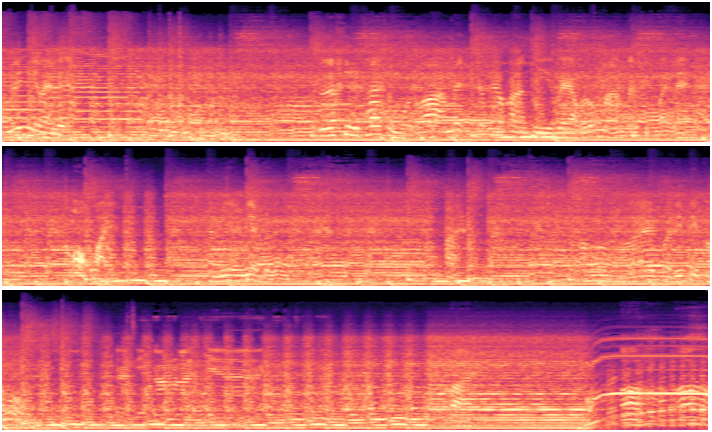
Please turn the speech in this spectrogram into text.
มันไม่มีอะไรเลยแล้วคือถ้าสมมติว่าไม่จะไม่เอาการันตีแววต้องมาตั้งแต่สิบใบแรกต้องออกไวอันนี้ยังเงียบอยู่เลยไปเอาไอ้เปิดที่สิบครับผมแบบนี้ก็รอดยากไปอ๋ออ๋ออ๋อ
